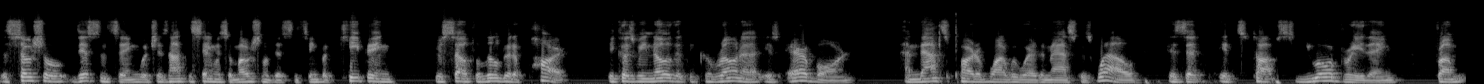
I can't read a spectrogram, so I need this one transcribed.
The social distancing, which is not the same as emotional distancing, but keeping yourself a little bit apart because we know that the corona is airborne and that's part of why we wear the mask as well is that it stops your breathing from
